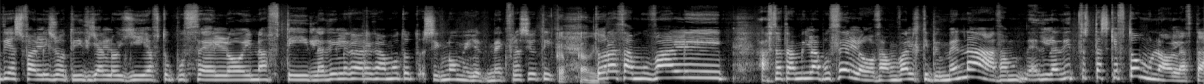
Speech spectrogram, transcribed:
διασφαλίζω ότι η διαλογή αυτού που θέλω είναι αυτή; Δηλαδή έλεγα ρε γάμο το, συγγνώμη για την έκφραση ότι Κάπου κάνει. τώρα θα μου βάλει αυτά τα μήλα που θέλω, θα μου βάλει χτυπημένα. Θα, μου- ε, δηλαδή τα- τα σκεφτόμουν όλα αυτά.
